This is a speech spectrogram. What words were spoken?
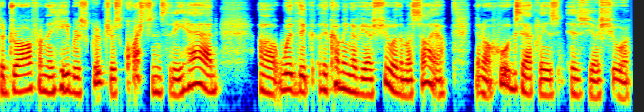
to draw from the Hebrew Scriptures questions that he had uh, with the, the coming of Yeshua, the Messiah, you know, who exactly is, is Yeshua?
